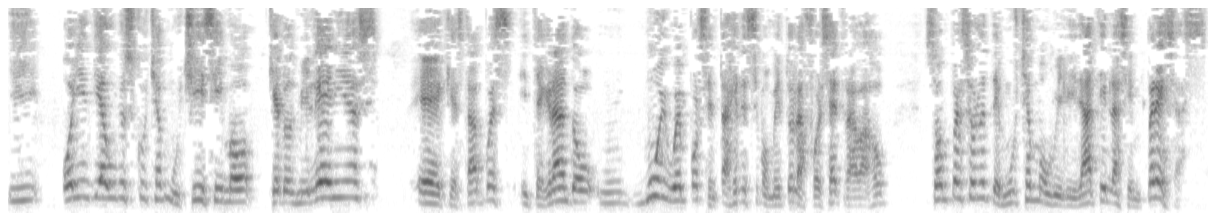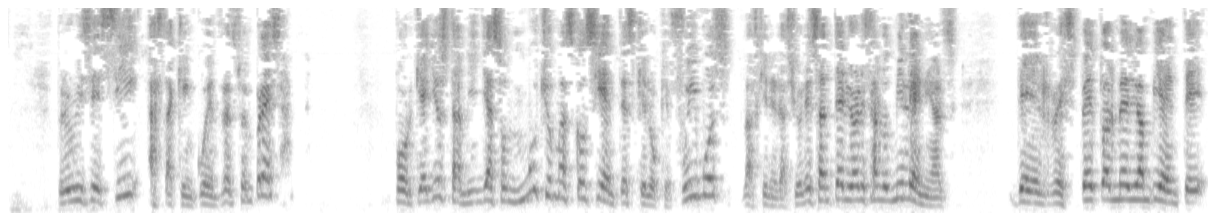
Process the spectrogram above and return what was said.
Y hoy en día uno escucha muchísimo que los millennials, eh, que están pues integrando un muy buen porcentaje en este momento de la fuerza de trabajo, son personas de mucha movilidad en las empresas. Pero uno dice sí hasta que encuentran su empresa. Porque ellos también ya son mucho más conscientes que lo que fuimos las generaciones anteriores a los millennials, del respeto al medio ambiente,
